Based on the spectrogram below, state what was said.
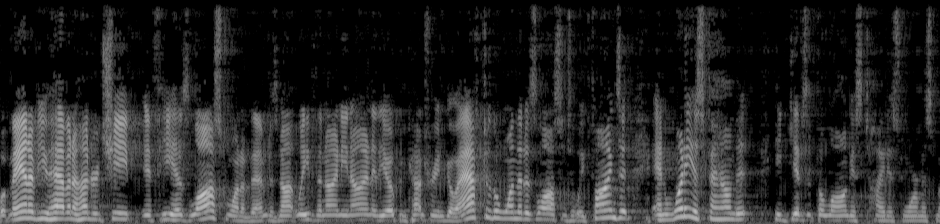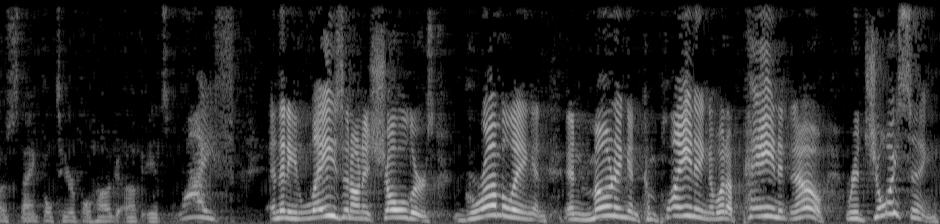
What man of you having a hundred sheep, if he has lost one of them, does not leave the ninety nine in the open country and go after the one that is lost until he finds it? And when he has found it, he gives it the longest, tightest, warmest, most thankful, tearful hug of its life. And then he lays it on his shoulders, grumbling and, and moaning and complaining and what a pain. And, no, rejoicing.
